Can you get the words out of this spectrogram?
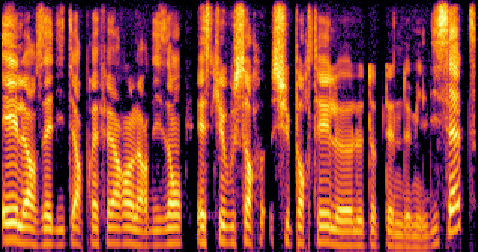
et leurs éditeurs préférés en leur disant est-ce que vous supportez le, top 10 2017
